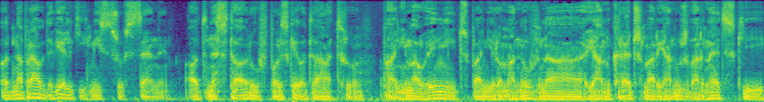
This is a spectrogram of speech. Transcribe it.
od naprawdę wielkich mistrzów sceny. Od nestorów polskiego teatru. Pani Małynicz, pani Romanówna, Jan Kreczmar, Janusz Warnecki,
